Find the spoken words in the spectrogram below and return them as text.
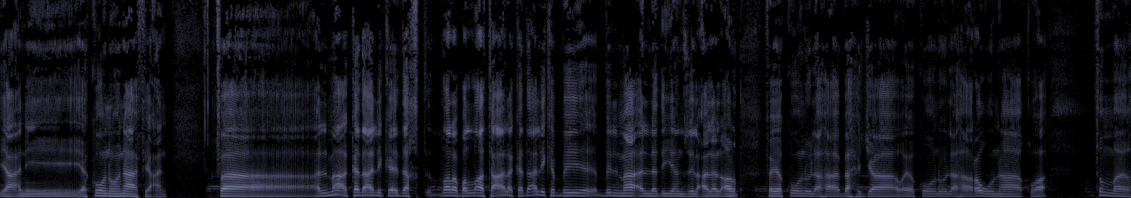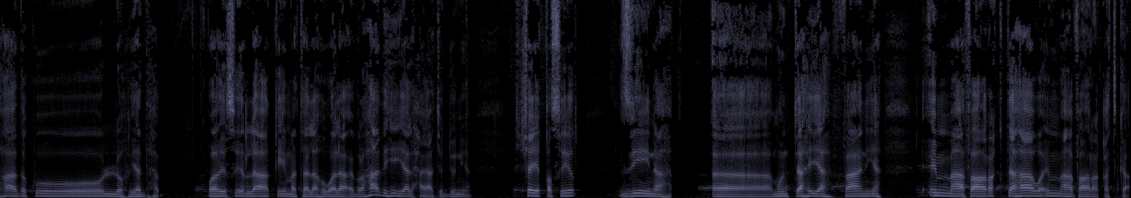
يعني يكون نافعا. فالماء كذلك إذا ضرب الله تعالى كذلك بالماء الذي ينزل على الأرض فيكون لها بهجة ويكون لها رونق و ثم هذا كله يذهب ويصير لا قيمة له ولا عبرة. هذه هي الحياة الدنيا. شيء قصير زينة آه، منتهية فانية إما فارقتها وإما فارقتك.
